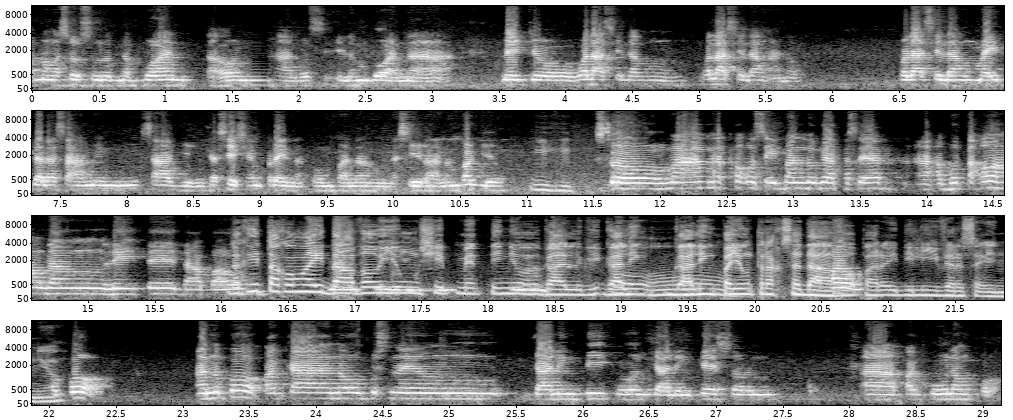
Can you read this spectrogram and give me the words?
mga susunod na buwan, taon, halos ilang buwan na medyo wala silang wala silang ano, wala silang maidala sa aming saging kasi siyempre natumpa ng nasira ng bagyo. Mhm. So, humahanap ako sa ibang lugar, sir. Ah, abot ako hanggang Leyte, Davao. Nakita ko nga Davao yung shipment ninyo galing galing, Oo. galing pa yung truck sa Davao para i-deliver sa inyo. Opo. Ano po, pagka naubos na yung galing Bicol, galing Quezon, ah, pagkulang po,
